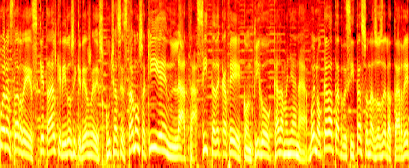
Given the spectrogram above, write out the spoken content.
Buenas tardes, ¿qué tal queridos y queridas redescuchas? Estamos aquí en La Tacita de Café contigo cada mañana. Bueno, cada tardecita son las 2 de la tarde.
